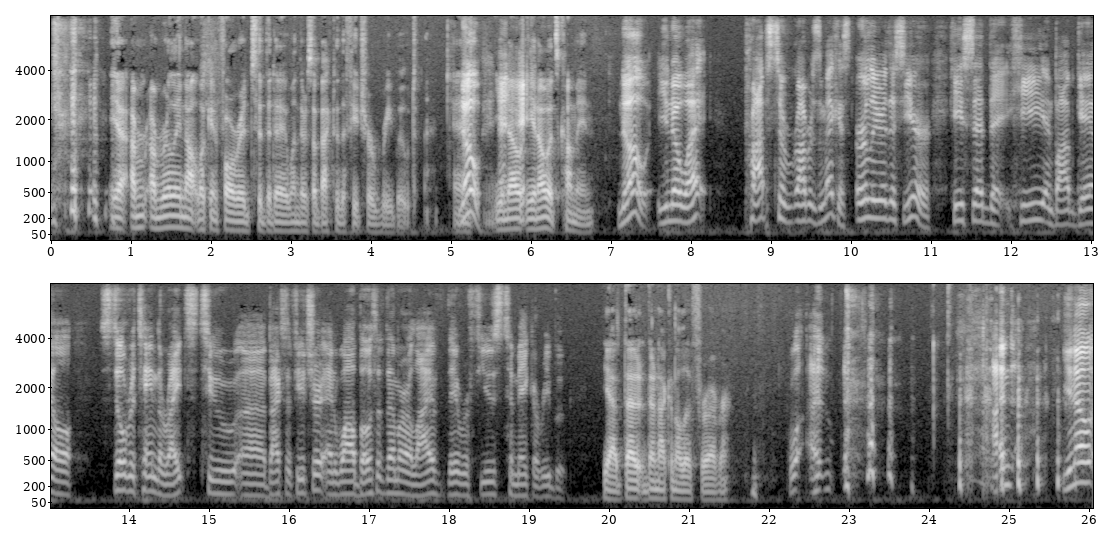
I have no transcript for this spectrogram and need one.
yeah, I'm I'm really not looking forward to the day when there's a Back to the Future reboot. And no, you and, know and, you know it's coming. No, you know what? Props to Robert Zemeckis. Earlier this year, he said that he and Bob Gale still retain the rights to uh, Back to the Future, and while both of them are alive, they refuse to make a reboot. Yeah, they're, they're not going to live forever. Well, I, I'm, you know,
